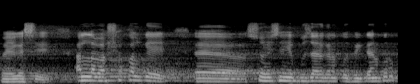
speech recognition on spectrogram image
হয়ে গেছে। আল্লাহ সকলকে সহি সহি বুঝার কারণে তৌফিক দান করুক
